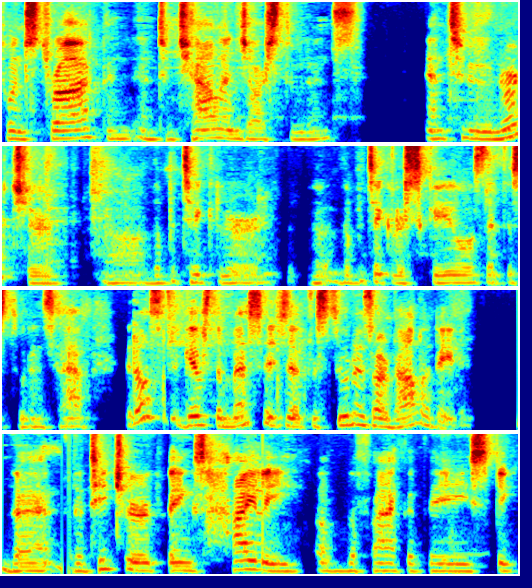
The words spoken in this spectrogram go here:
to instruct and, and to challenge our students and to nurture uh, the particular the particular skills that the students have. It also gives the message that the students are validated, that the teacher thinks highly of the fact that they speak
